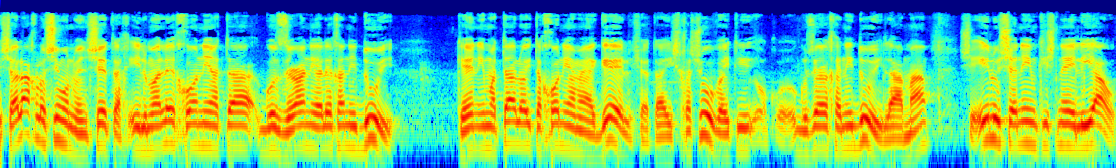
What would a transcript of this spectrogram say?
שלח לו שמעון בן שטח, אלמלא חוני אתה גוזרני עליך נידוי כן, אם אתה לא היית חוני המעגל, שאתה איש חשוב, הייתי גוזר לך נידוי. למה? שאילו שנים כשני אליהו,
